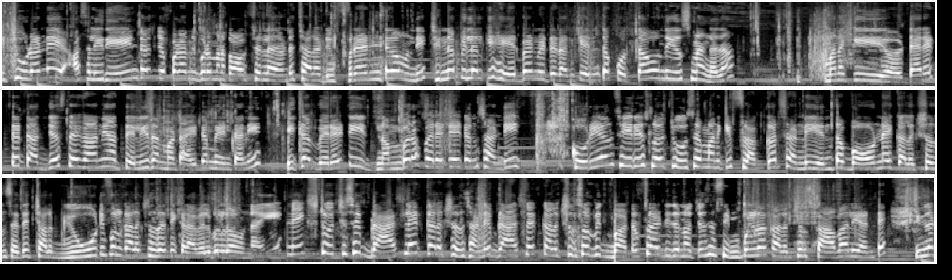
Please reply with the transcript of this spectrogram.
ఇది చూడండి అసలు ఇది ఏంటని చెప్పడానికి కూడా మనకు ఆప్షన్ లేదంటే చాలా డిఫరెంట్గా ఉంది. చిన్న పిల్లలకి హెయిర్ బ్యాండ్ పెట్టడానికి ఎంత కొత్తగా ఉంది చూస్తున్నాం కదా. మనకి డైరెక్ట్ టచ్ చేస్తే గానీ అది తెలియదు అనమాట ఐటమ్ ఏంటని. ఇట్లా variety number of variety items అండి. కొరియన్ సిరీస్లో చూసే మనకి ఫ్లక్కర్స్ అండి. ఎంత బాగున్నాయి కలెక్షన్స్ అయితే. చాలా బ్యూటిఫుల్ కలెక్షన్స్ అయితే ఇక్కడ అవైలబుల్గా ఉన్నాయి. నెక్స్ట్ వచ్చేసి బ్రాస్లెట్ కలెక్షన్స్ అండి. Bracelet collections with butterfly design వచ్చేసి సింపుల్గా కలెక్షన్స్ కావాలి అంటే ఇందులో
